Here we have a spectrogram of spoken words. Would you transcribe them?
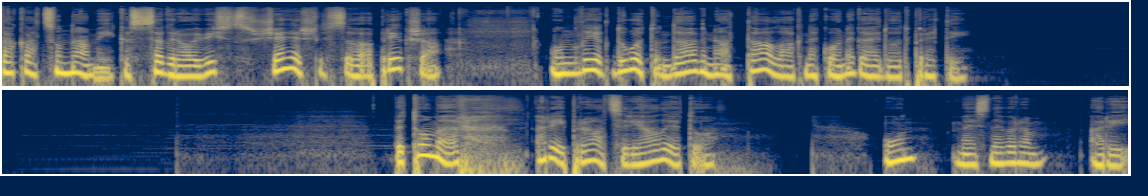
tā kā tsunami, kas sagrauj visus šķēršļus savā priekšā un liek dot un dāvināt tālāk, neko negaidot pretī. Bet tomēr arī prāts ir jālieto, un mēs nevaram arī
